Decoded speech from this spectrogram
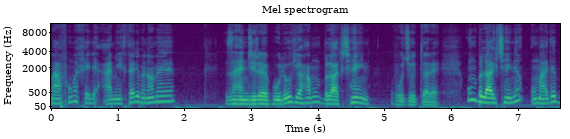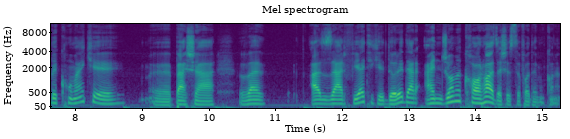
مفهوم خیلی عمیقتری به نام زنجیره بلوک یا همون بلاکچین وجود داره. اون بلاکچین اومده به کمک بشر و از ظرفیتی که داره در انجام کارها ازش استفاده می‌کنن.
